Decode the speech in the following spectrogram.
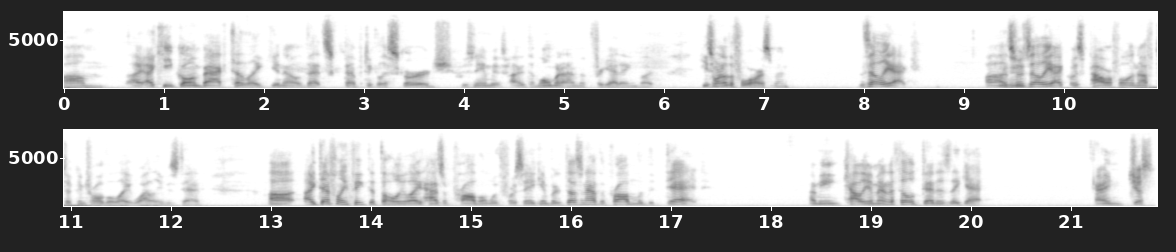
Um, I, I keep going back to like you know that's that particular scourge whose name is, at the moment I'm forgetting, but he's one of the four horsemen, Zeliek. Uh, So Zeliek was powerful enough to control the light while he was dead. Uh, I definitely think that the Holy Light has a problem with Forsaken, but it doesn't have the problem with the dead. I mean, Calia Menethil, dead as they get, and just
